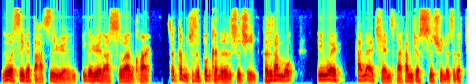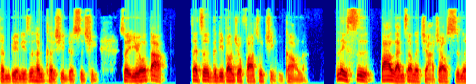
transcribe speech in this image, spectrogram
如果是一个打字员，一个月拿十万块，这根本就是不可能的事情。可是他们因为贪爱钱财，他们就失去了这个分辨力，是很可惜的事情。所以犹大。在这个地方就发出警告了，类似巴兰这样的假教师呢，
